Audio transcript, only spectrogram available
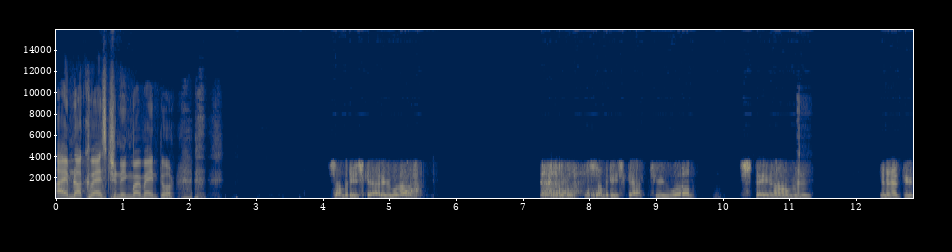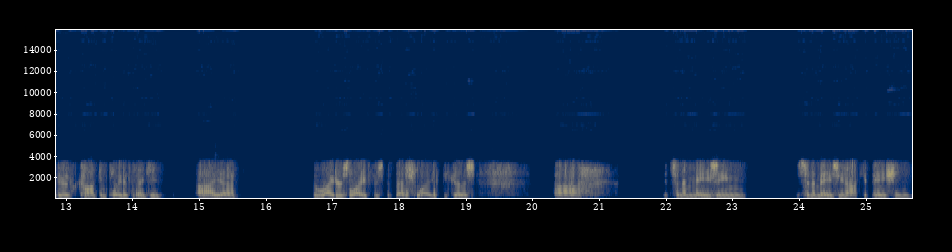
I'm not questioning my mentor. Somebody's got to uh, somebody's got to um, stay home and you know do the contemplative thinking i uh, the writer's life is the best life because uh, it's an amazing it's an amazing occupation.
